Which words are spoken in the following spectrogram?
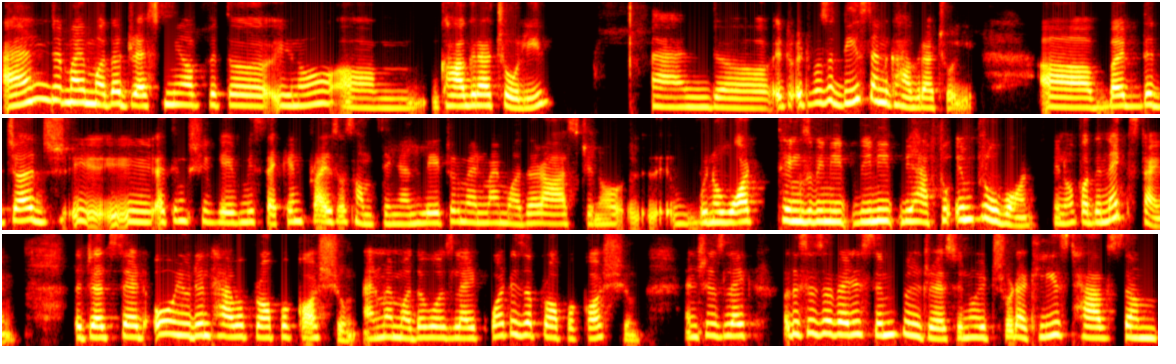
And my mother dressed me up with a you know um, ghagra choli. And uh, it, it was a decent ghagra choli uh, but the judge i think she gave me second prize or something. And later when my mother asked you know you know what things we need we need we have to improve on you know for the next time. The judge said oh you didn't have a proper costume. And my mother was like what is a proper costume? And she's like oh, this is a very simple dress. You know it should at least have some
